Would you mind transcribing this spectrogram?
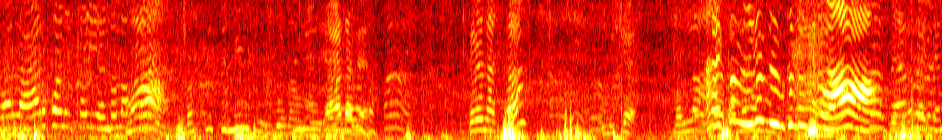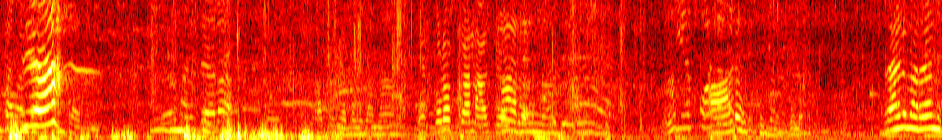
వాళ్ళు ఆడుకొని ఎండలో ఫస్ట్ స్విమ్మింగ్ పూల్ పోదాము ఏడదే ఇక్కడేనచ్చా అందుకే. మళ్ళా వీడియో తీసుకుంటున్నావా ఎక్కడో నాకు తెలుసు. రండి మరి రండి.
